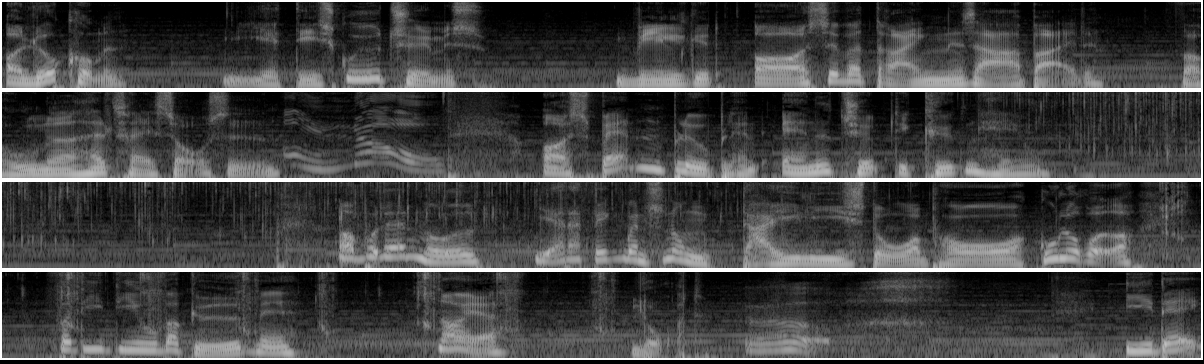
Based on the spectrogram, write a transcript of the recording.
Og lokummet, ja det skulle jo tømmes, hvilket også var drengenes arbejde for 150 år siden. Oh no! Og spanden blev blandt andet tømt i køkkenhaven. Og på den måde, ja, der fik man sådan nogle dejlige store porre og gulerødder, fordi de jo var gødet med, nå ja, lort. Uh. I dag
